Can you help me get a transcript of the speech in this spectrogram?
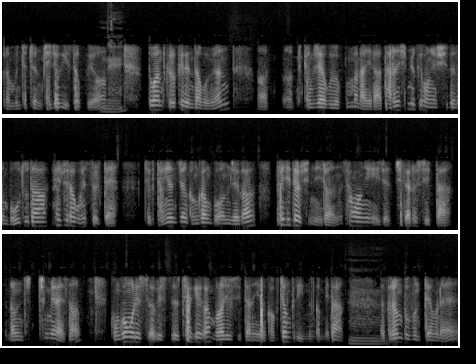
그런 문제점 지적이 있었고요. 네. 또한 그렇게 된다 보면 어, 어, 경제자구역뿐만 아니라 다른 16개 광역시대도 모두 다 해주라고 했을 때, 즉 당연적 건강보험제가 폐지될 수 있는 이런 상황이 이제 치달을 수 있다라는 측면에서 공공의료 서비스 체계가 무너질 수 있다는 이런 걱정들이 있는 겁니다. 음. 그런 부분 때문에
